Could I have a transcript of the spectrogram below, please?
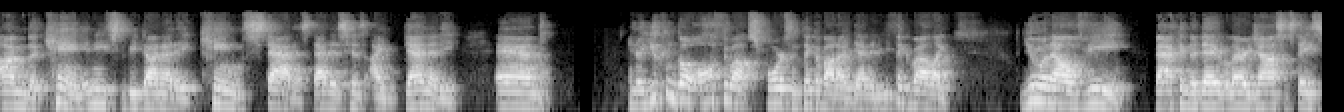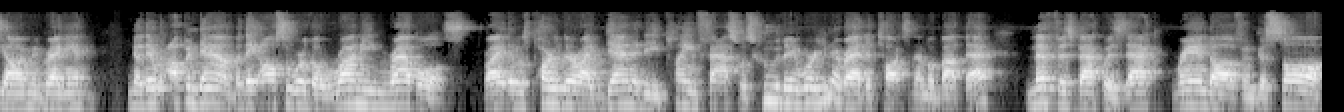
I'm the king. It needs to be done at a king status. That is his identity. And you know, you can go all throughout sports and think about identity. You think about like UNLV back in the day with Larry Johnson, Stacey Augmon, Greg Anthony. You know, they were up and down, but they also were the running rebels, right? It was part of their identity. Playing fast was who they were. You never had to talk to them about that. Memphis back with Zach Randolph and Gasol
